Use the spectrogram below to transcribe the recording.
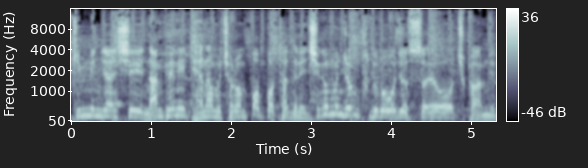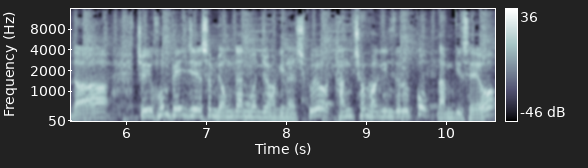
김민jan 씨 남편이 대나무처럼 뻣뻣하더니 지금은 좀 부드러워졌어요. 축하합니다. 저희 홈페이지에서 명단 먼저 확인하시고요. 당첨 확인글을 꼭 남기세요.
